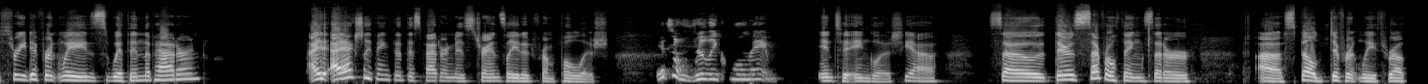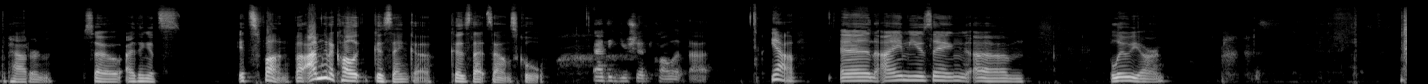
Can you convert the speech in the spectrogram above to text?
three different ways within the pattern. I, I actually think that this pattern is translated from Polish It's a really cool name. into English. Yeah. So there's several things that are uh, spelled differently throughout the pattern. So I think it's it's fun. But I'm going to call it Gazanka because that sounds cool. I think you should call it that. Yeah. And I'm using um, blue yarn.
